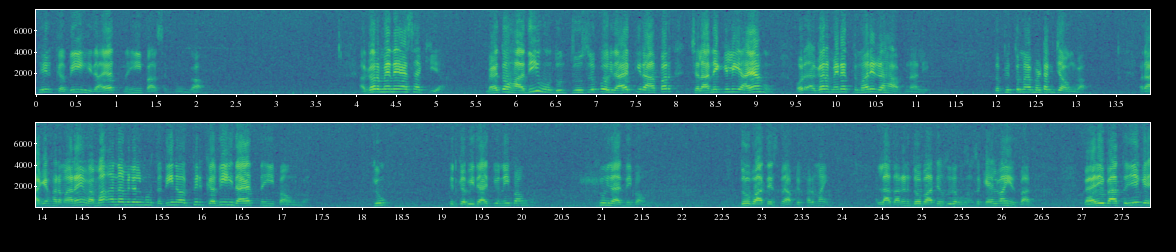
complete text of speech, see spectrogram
پھر کبھی ہدایت نہیں پا سکوں گا۔ اگر میں نے ایسا کیا، میں تو ہادی ہوں دوسرے کو ہدایت کی راہ پر چلانے کے لیے آیا ہوں۔ اور اگر میں نے تمہاری راہ اپنا لی، تو پھر تو میں بھٹک جاؤں گا۔ اور آگے فرما رہے ہیں، وما انا من المحتدین اور پھر کبھی ہدایت نہیں پاؤں گا۔ کیوں؟ پھر کبھی ہدایت کیوں نہیں پاؤں گا؟ کیوں ہدایت نہیں پاؤں گا؟ دو باتیں اس میں آپ نے فرمائی اللہ تعالیٰ نے دو باتیں حضور سے کہلوائی اس بات پہلی بات تو یہ کہ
